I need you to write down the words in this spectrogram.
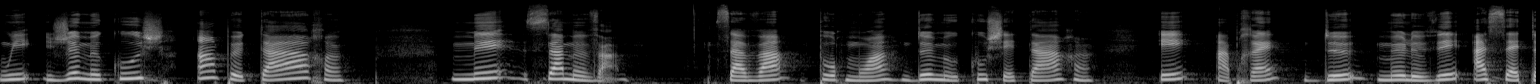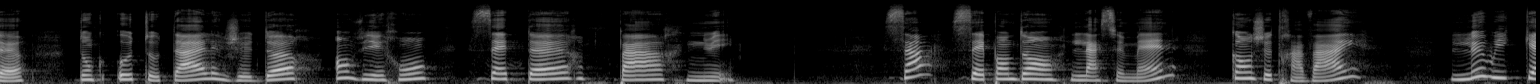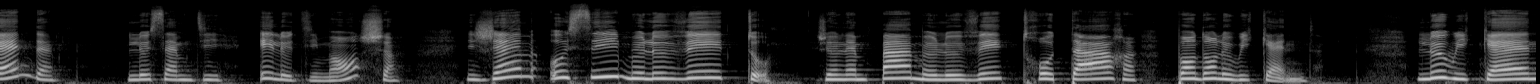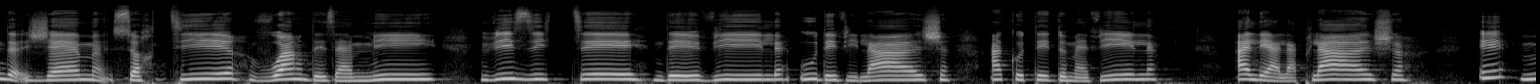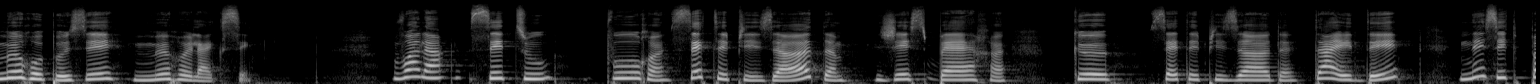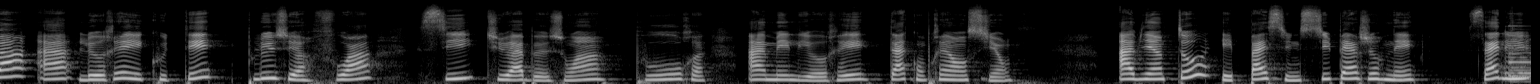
Oui, je me couche un peu tard, mais ça me va. Ça va pour moi de me coucher tard et après de me lever à 7 heures. Donc au total, je dors environ 7 heures par nuit. Ça, c'est pendant la semaine quand je travaille. Le week-end, le samedi et le dimanche, j'aime aussi me lever tôt. Je n'aime pas me lever trop tard pendant le week-end. Le week-end, j'aime sortir, voir des amis, visiter des villes ou des villages à côté de ma ville, aller à la plage et me reposer, me relaxer. Voilà, c'est tout pour cet épisode. J'espère que cet épisode t'a aidé, n'hésite pas à le réécouter plusieurs fois si tu as besoin pour améliorer ta compréhension. À bientôt et passe une super journée. Salut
